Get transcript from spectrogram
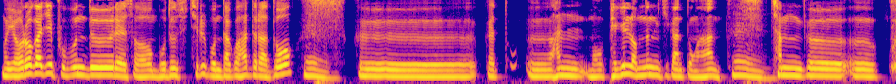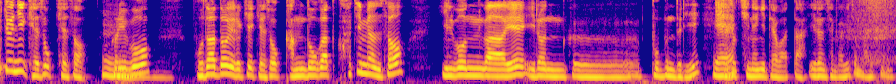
뭐 여러 가지 부분들에서 모든 수치를 본다고 하더라도 음. 그, 그러니까 어, 한뭐 100일 넘는 기간 동안 음. 참그 어, 꾸준히 계속해서 음. 그리고 보다 더 이렇게 계속 강도가 커지면서 일본과의 이런 그 부분들이 예. 계속 진행이 돼 왔다 이런 생각이 좀 많이 듭니다.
